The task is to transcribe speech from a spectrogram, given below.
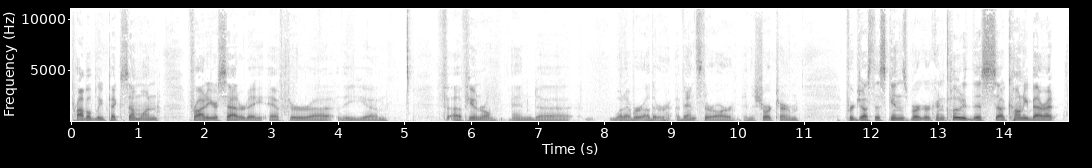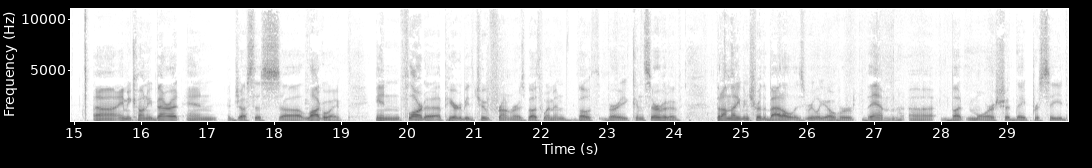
probably pick someone Friday or Saturday after uh, the um, f- uh, funeral and uh, whatever other events there are in the short term for Justice Ginsburg. Concluded this Coney Barrett, Amy Coney Barrett, and Justice Lagoa in Florida appear to be the two frontrunners, both women, both very conservative. But I'm not even sure the battle is really over them, uh, but more should they proceed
